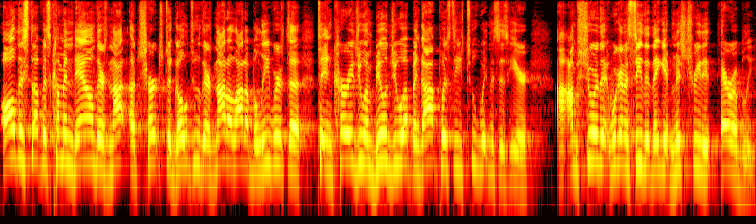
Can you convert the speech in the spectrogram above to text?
All this stuff is coming down. There's not a church to go to. There's not a lot of believers to, to encourage you and build you up. And God puts these two witnesses here. I'm sure that we're going to see that they get mistreated terribly,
